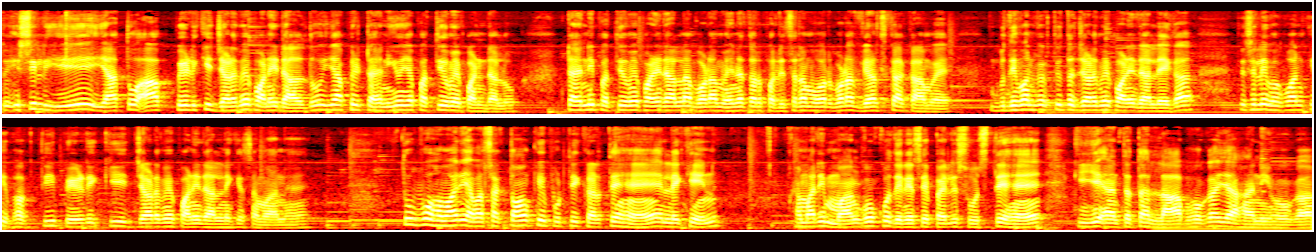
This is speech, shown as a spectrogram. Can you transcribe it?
तो इसीलिए या तो आप पेड़ की जड़ में पानी डाल दो, या फिर टहनियों या पत्तियों में पानी डालो। टहनी पत्तियों में पानी डालना बड़ा मेहनत और परिश्रम और बड़ा व्यर्थ का काम है। बुद्धिमान व्यक्ति तो जड़ में पानी डालेगा तो इसलिए भगवान की भक्ति पेड़ की जड़ में पानी डालने के समान है। तो वो हमारी आवश्यकताओं की पूर्ति करते हैं, लेकिन हमारी मांगों को देने से पहले सोचते हैं कि ये अंततः लाभ होगा या हानि होगा।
